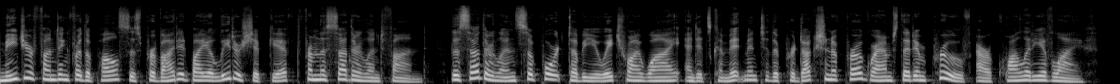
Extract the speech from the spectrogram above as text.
Major funding for the Pulse is provided by a leadership gift from the Sutherland Fund. The Sutherlands support WHYY and its commitment to the production of programs that improve our quality of life.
